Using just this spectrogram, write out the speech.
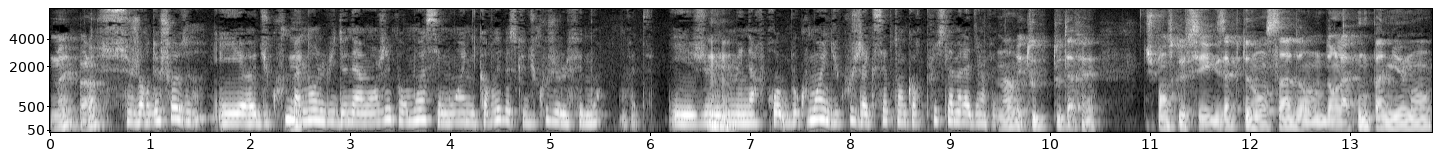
Ouais, voilà. Ce genre de choses. Et euh, du coup, maintenant, lui donner à manger, pour moi, c'est moins une corvée parce que du coup, je le fais moins, en fait. Et je m'énerve beaucoup moins et du coup, j'accepte encore plus la maladie, en fait. Non, mais tout, tout à fait. Je pense que c'est exactement ça dans, dans l'accompagnement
